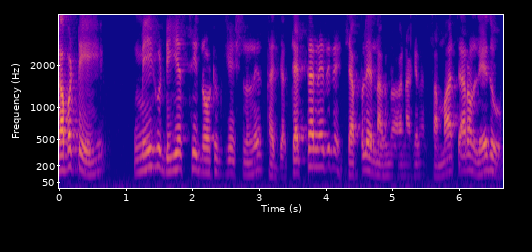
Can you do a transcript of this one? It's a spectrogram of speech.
కాబట్టి మీకు డిఎస్సి నోటిఫికేషన్ అనేది తగ్గ టెట్ అనేది నేను చెప్పలేను. నాకు నాకు నాకు సమాచారం లేదు.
